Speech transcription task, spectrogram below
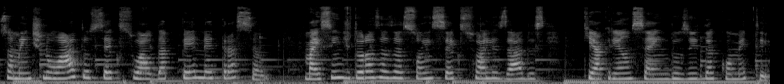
somente no ato sexual da penetração, mas sim de todas as ações sexualizadas que a criança é induzida a cometer.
